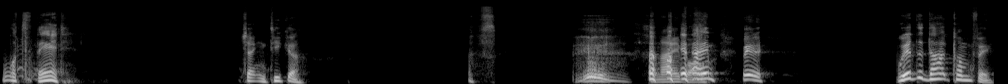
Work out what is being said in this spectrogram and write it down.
What's that? Chicken tikka. it's an eyeball. Wait, where did that come from?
